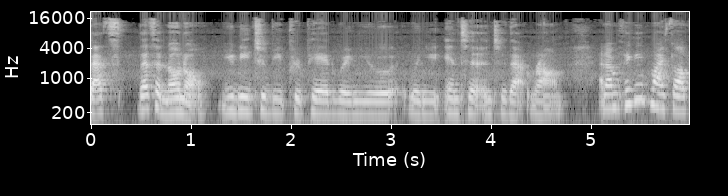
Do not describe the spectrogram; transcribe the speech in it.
that's that's a no-no. You need to be prepared when you when you enter into that realm. And I'm thinking to myself,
